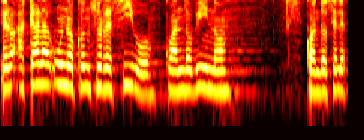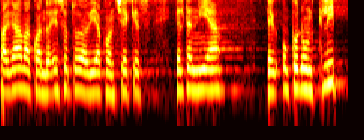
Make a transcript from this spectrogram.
Pero a cada uno con su recibo, cuando vino, cuando se le pagaba, cuando eso todavía con cheques, él tenía eh, con un clip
